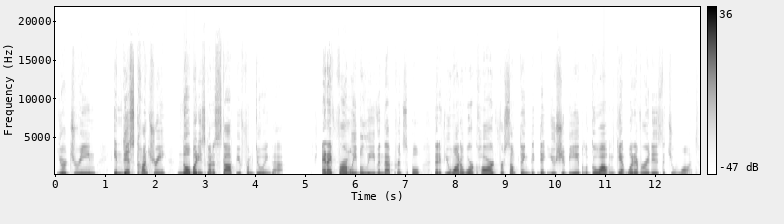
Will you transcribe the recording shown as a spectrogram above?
your dream, in this country, nobody's going to stop you from doing that. And I firmly believe in that principle that if you want to work hard for something, that, that you should be able to go out and get whatever it is that you want.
